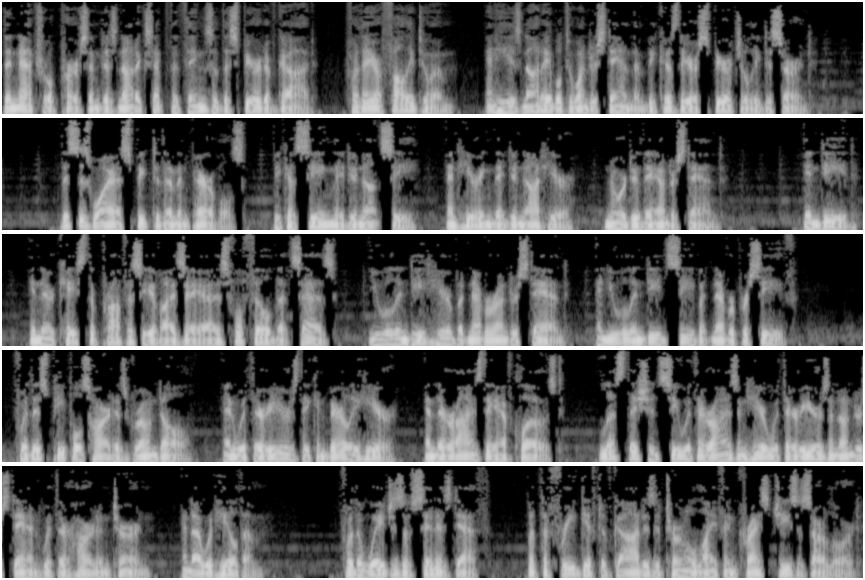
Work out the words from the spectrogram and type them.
The natural person does not accept the things of the Spirit of God, for they are folly to him, and he is not able to understand them because they are spiritually discerned. This is why I speak to them in parables, because seeing they do not see, and hearing they do not hear, nor do they understand. Indeed, in their case the prophecy of Isaiah is fulfilled that says, You will indeed hear but never understand, and you will indeed see but never perceive. For this people's heart has grown dull, and with their ears they can barely hear, and their eyes they have closed, lest they should see with their eyes and hear with their ears and understand with their heart and turn, and I would heal them. For the wages of sin is death, but the free gift of God is eternal life in Christ Jesus our Lord.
